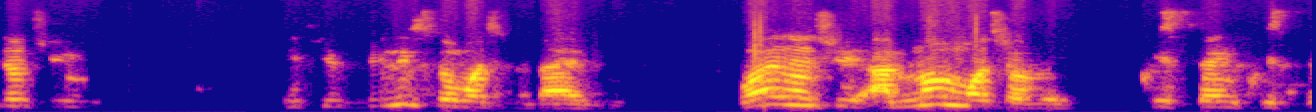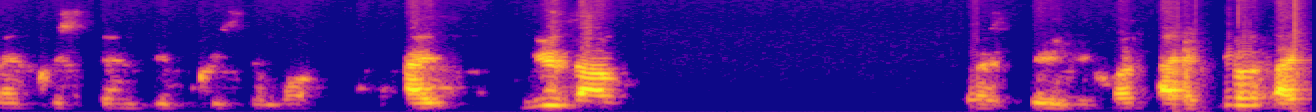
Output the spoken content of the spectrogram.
don't you if you believe so much in the Bible, why don't you I'm not much of a Christian, Christian, Christian, deep Christian, but I use that because I feel like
